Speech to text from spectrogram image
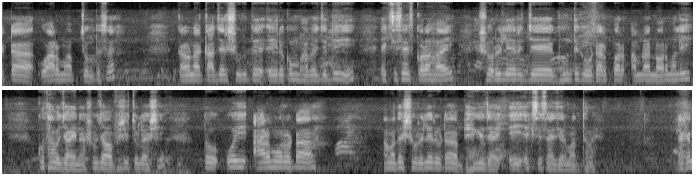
একটা ওয়ার্ম আপ চলতেছে। কেননা কাজের শুরুতে এইরকমভাবে যদি এক্সারসাইজ করা হয়, শরীরের যে ঘুম থেকে ওঠার পর আমরা নর্মালি কোথাও যাই না, সোজা অফিসে চলে আসি। তো ওই আড়মোড়টা আমাদের শরীরের ওটা ভেঙে যায় এই এক্সারসাইজের মাধ্যমে। দেখেন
